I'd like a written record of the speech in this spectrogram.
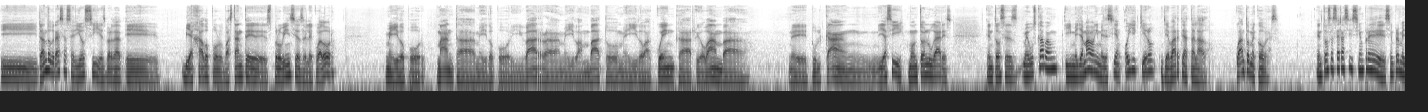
Y dando gracias a Dios, sí, es verdad. Eh, viajado por bastantes provincias del Ecuador. Me he ido por Manta, me he ido por Ibarra, me he ido a Ambato, me he ido a Cuenca, Riobamba, eh, Tulcán y así, montón de lugares. Entonces me buscaban y me llamaban y me decían, oye, quiero llevarte a tal lado. ¿Cuánto me cobras? Entonces era así, siempre, siempre me,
